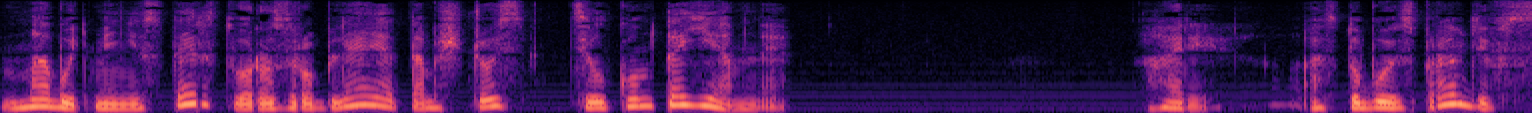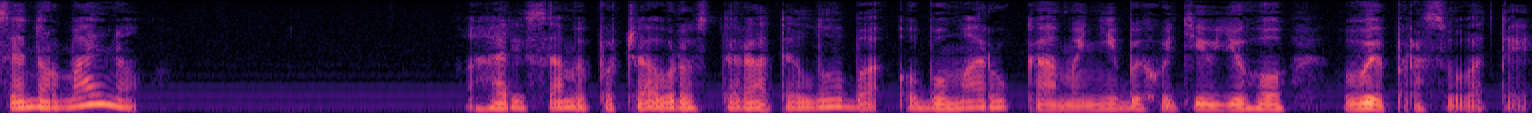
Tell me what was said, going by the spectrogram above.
Мабуть, міністерство розробляє там щось цілком таємне. Гаррі, а з тобою справді все нормально? Гаррі саме почав розтирати лоба обома руками, ніби хотів його випрасувати.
